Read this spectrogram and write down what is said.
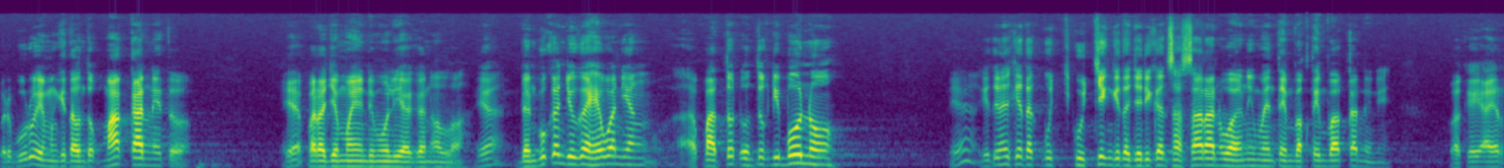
berburu emang kita untuk makan itu. Ya, para jemaah yang dimuliakan Allah ya. Dan bukan juga hewan yang uh, patut untuk dibunuh. Ya, gitu kita kucing kita jadikan sasaran, wah ini main tembak-tembakan ini pakai air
